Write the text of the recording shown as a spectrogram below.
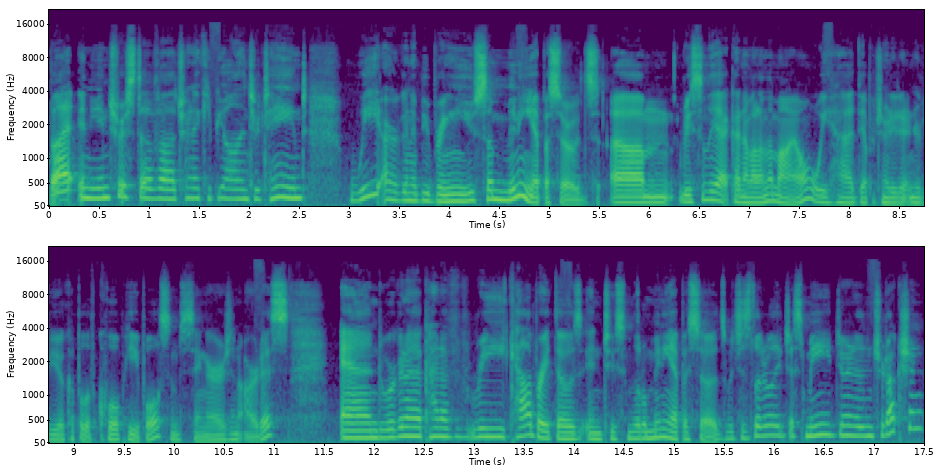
But in the interest of uh, trying to keep you all entertained, we are going to be bringing you some mini episodes. Um, recently at Carnaval on the Mile, we had the opportunity to interview a couple of cool people, some singers and artists and we're gonna kind of recalibrate those into some little mini episodes, which is literally just me doing an introduction,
